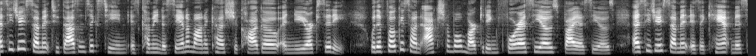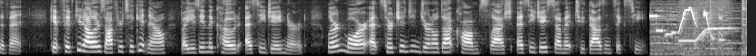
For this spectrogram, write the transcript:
SEJ Summit 2016 is coming to Santa Monica, Chicago, and New York City. With a focus on actionable marketing for SEOs by SEOs, SEJ Summit is a can't miss event. Get $50 off your ticket now by using the code SEJNerd. Learn more at searchenginejournal.com slash SEJ Summit 2016.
